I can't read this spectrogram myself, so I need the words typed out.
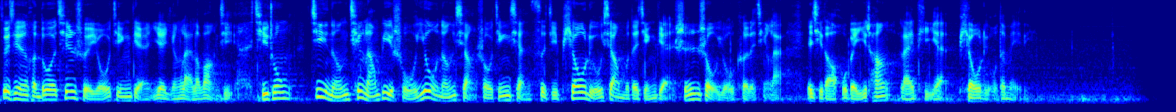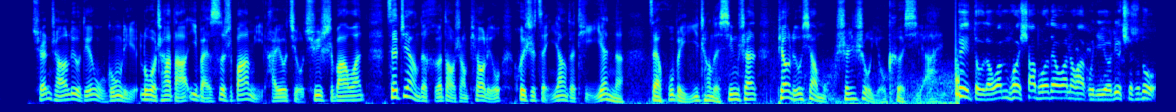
最近很多亲水游景点也迎来了旺季，其中既能清凉避暑，又能享受惊险刺激漂流项目的景点深受游客的青睐。一起到湖北宜昌来体验漂流的魅力。全长六点五公里，落差达一百四十八米，还有九曲十八弯，在这样的河道上漂流会是怎样的体验呢？在湖北宜昌的兴山，漂流项目深受游客喜爱。最陡的弯坡下坡带弯的话，估计有六七十度，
